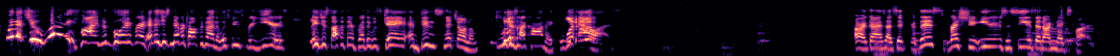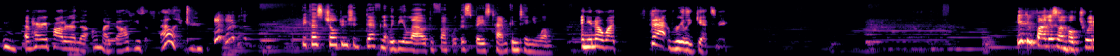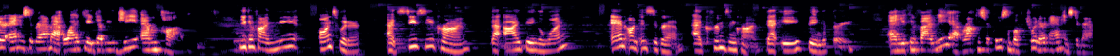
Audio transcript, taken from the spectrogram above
When did you? When did he find a boyfriend? And they just never talked about it, which means for years they just thought that their brother was gay and didn't snitch on him, which is iconic. What allies? All right, guys, that's it for this. Rest your ears and see us in our next part of Harry Potter and the oh my god, he's a felon. because children should definitely be allowed to fuck with the space time continuum. And you know what? That really gets me. You can find us on both Twitter and Instagram at YKWGMPod. You can find me on Twitter at CC Crime, that I being a one, and on Instagram at Crimson Crime, that E being a three. And you can find me at Rocky's Recluse on both Twitter and Instagram.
